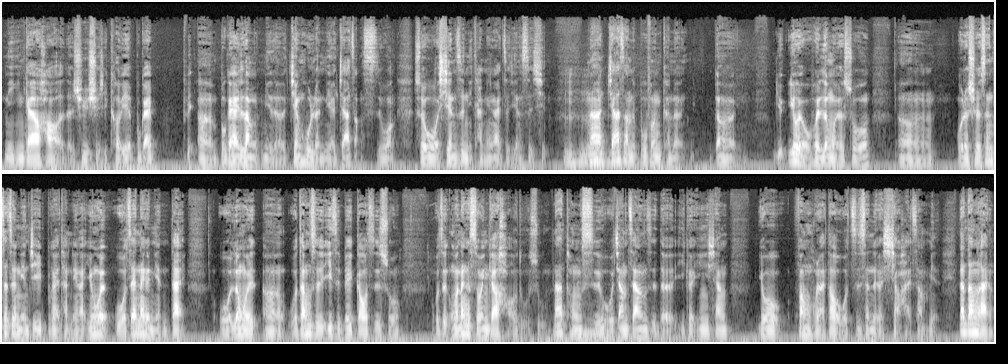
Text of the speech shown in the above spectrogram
你应该要好好的去学习课业，不该，呃，不该让你的监护人、你的家长失望。所以我限制你谈恋爱这件事情。嗯哼。那家长的部分可能，呃，又又有会认为说，嗯、呃，我的学生在这个年纪不该谈恋爱，因为我在那个年代，我认为，呃，我当时一直被告知说，我这我那个时候应该要好好读书。那同时，我将这样子的一个印象。又放回来到我自身的小孩上面，那当然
